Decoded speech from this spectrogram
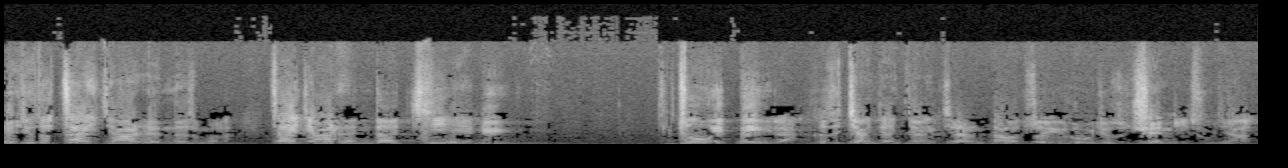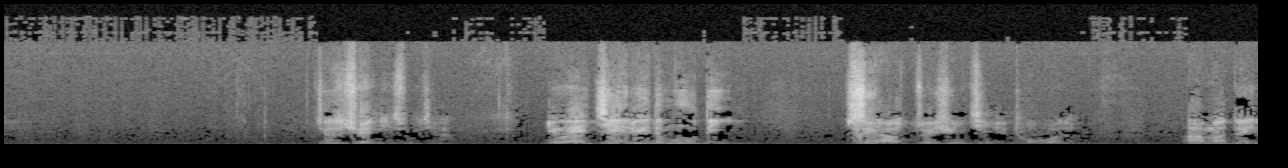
也就是说，在家人的什么呢？在家人的戒律作为备览，可是讲讲讲讲到最后，就是劝你出家，就是劝你出家，因为戒律的目的是要追寻解脱的。那么对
